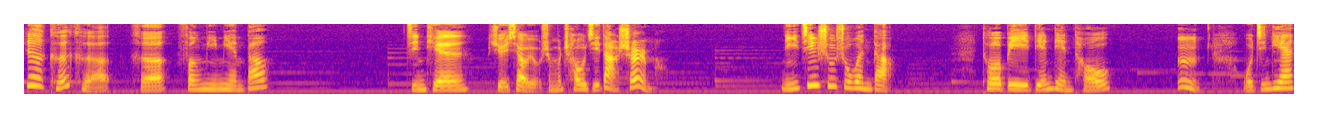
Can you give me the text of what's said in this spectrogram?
热可可和蜂蜜面包。今天学校有什么超级大事儿吗？尼基叔叔问道。托比点点头：“嗯，我今天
